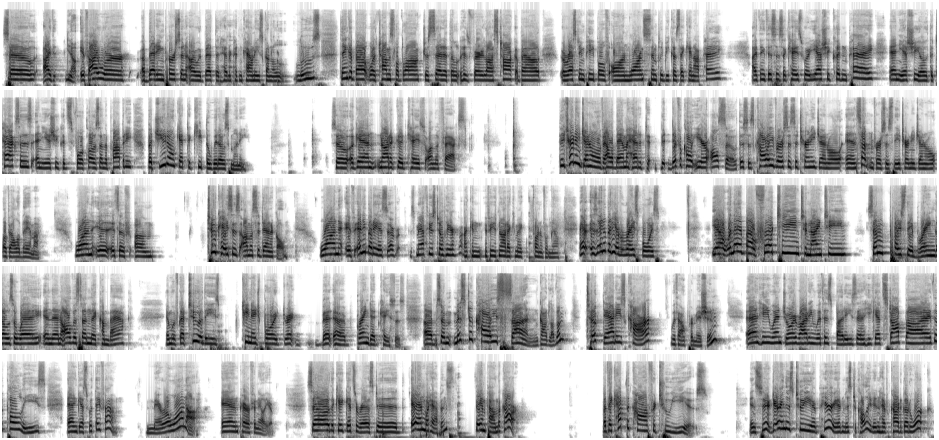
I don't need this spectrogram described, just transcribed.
So, I, you know, if I were a betting person, I would bet that Hennepin County is going to lose. Think about what Thomas LeBlanc just said at the, his very last talk about arresting people on warrants simply because they cannot pay. I think this is a case where, yes, she couldn't pay, and yes, she owed the taxes, and yes, you could foreclose on the property, but you don't get to keep the widow's money. So, again, not a good case on the facts. The Attorney General of Alabama had a difficult year also. This is Culley versus Attorney General and Sutton versus the Attorney General of Alabama. One is, it's a um, two cases almost identical. One, if anybody has ever, is Matthew still here? I can, if he's not, I can make fun of him now. Has anybody ever raised boys? You know, when they're about 14 to 19, someplace their brain goes away, and then all of a sudden they come back. And we've got two of these teenage boy uh, brain dead cases. Um, so Mr. Culley's son, God love him, took daddy's car without permission, and he went joyriding with his buddies, and he gets stopped by the police, and guess what they found? Marijuana and paraphernalia. So the kid gets arrested, and what happens? They impound the car. But they kept the car for two years. And so during this two year period, Mr. Culley didn't have a car to go to work.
